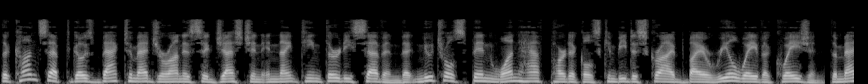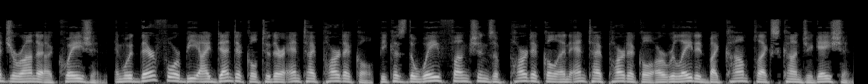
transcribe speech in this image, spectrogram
The concept goes back to Majorana's suggestion in 1937 that neutral spin one-half particles can be described by a real wave equation the Majorana equation, and would therefore be identical to their antiparticle because the wave functions of particle and antiparticle are related by complex conjugation.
